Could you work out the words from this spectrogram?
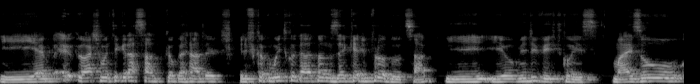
E é, eu acho muito engraçado, porque o Bernardo, ele fica com muito cuidado para não dizer que é de produto, sabe? E, e, eu me divirto com isso. Mas o,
